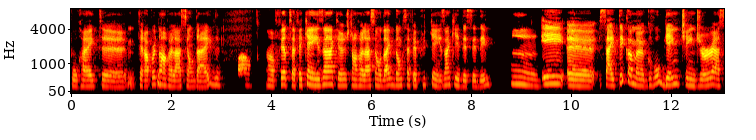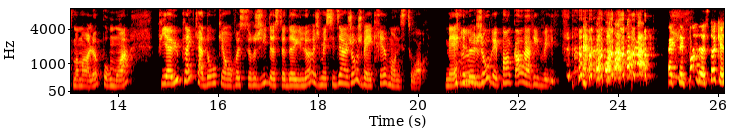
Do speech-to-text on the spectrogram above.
pour être euh, thérapeute en relation d'aide. En fait, ça fait 15 ans que je suis en relation d'aide, donc ça fait plus de 15 ans qu'il est décédé. Mm. Et euh, ça a été comme un gros game changer à ce moment-là pour moi puis il y a eu plein de cadeaux qui ont ressurgi de ce deuil-là. Je me suis dit un jour, je vais écrire mon histoire. Mais le hmm. jour n'est pas encore arrivé. fait que c'est pas de ça que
